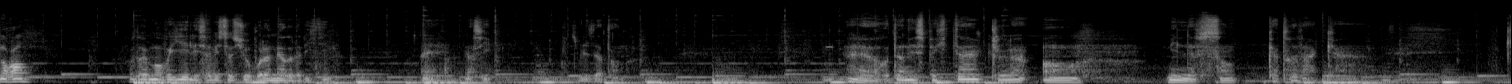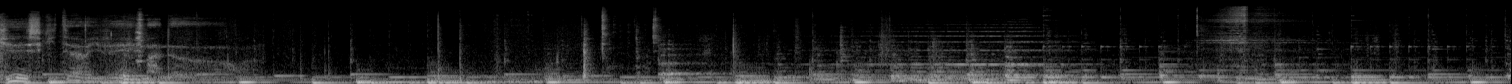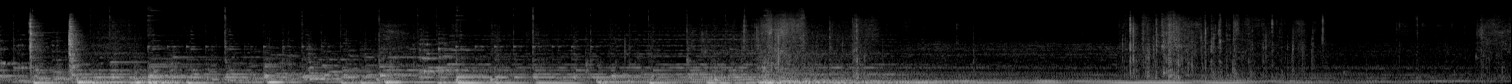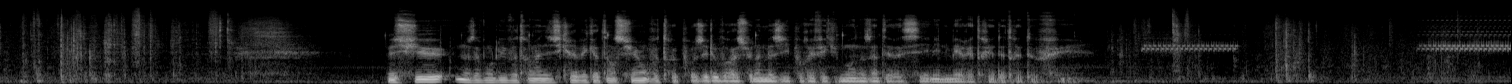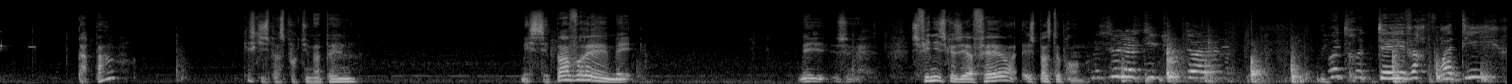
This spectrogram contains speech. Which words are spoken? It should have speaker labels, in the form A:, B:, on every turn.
A: Morand, faudrait m'envoyer les services sociaux pour la mère de la victime. Ouais, merci. Je vais les attendre. Alors, dernier spectacle en 1995. Qu'est-ce qui t'est arrivé, Mano? Monsieur, nous avons lu votre manuscrit avec attention. Votre projet d'ouvrage sur la magie pourrait effectivement nous intéresser, mais il mériterait d'être étoffé. Papa? Qu'est-ce qui se passe pour que tu m'appelles? Mais c'est pas vrai, mais... Mais je... je finis ce que j'ai à faire et je passe te prendre.
B: Monsieur l'instituteur, votre thé va refroidir.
